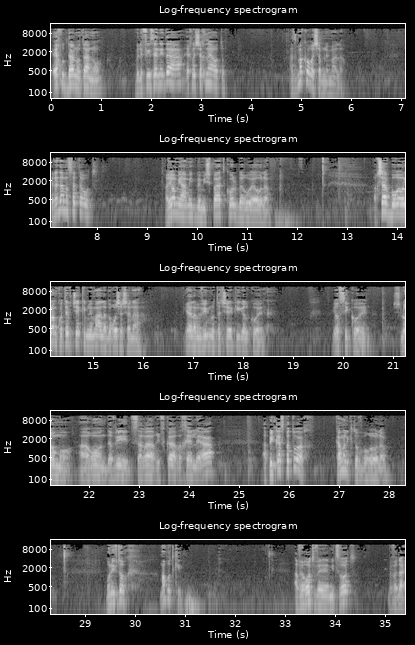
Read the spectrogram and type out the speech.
איך הוא דן אותנו, ולפי זה נדע איך לשכנע אותו. אז מה קורה שם למעלה? בן אדם עשה טעות. היום יעמיד במשפט כל ברואי העולם. עכשיו בורא עולם כותב צ'קים למעלה בראש השנה. יאללה, מביאים לו את הצ'ק יגאל כהן. יוסי כהן, שלמה, אהרון, דוד, שרה, רבקה, רחל, לאה. הפנקס פתוח. כמה לכתוב בורא עולם? בואו נבדוק. מה בודקים? עבירות ומצוות? בוודאי.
